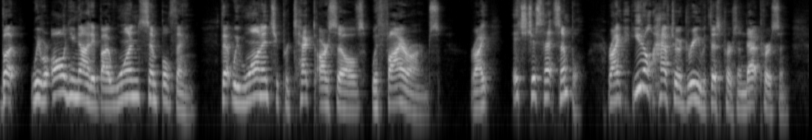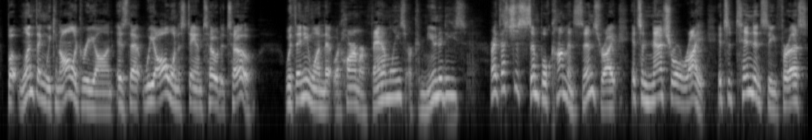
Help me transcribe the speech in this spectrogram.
But we were all united by one simple thing that we wanted to protect ourselves with firearms, right? It's just that simple, right? You don't have to agree with this person, that person. But one thing we can all agree on is that we all want to stand toe to toe with anyone that would harm our families or communities, right? That's just simple common sense, right? It's a natural right. It's a tendency for us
